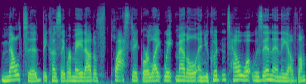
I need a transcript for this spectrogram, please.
melted because they were made out of plastic or lightweight metal, and you couldn't tell what was in any of them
